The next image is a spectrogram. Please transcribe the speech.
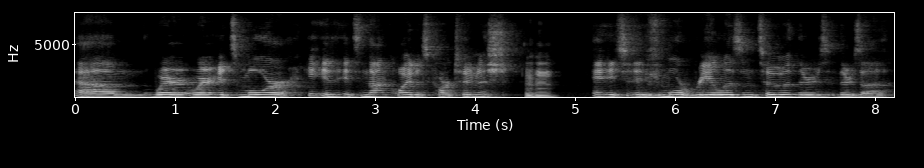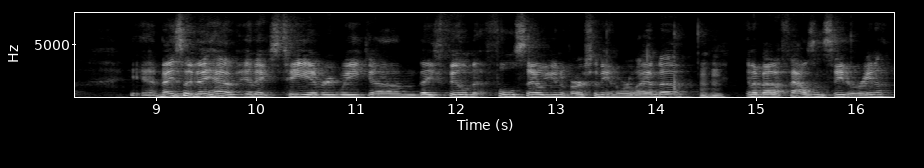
um, where where it's more it, it's not quite as cartoonish hmm and it's there's more realism to it there's there's a basically they have NXT every week um, they film at Full Sail University in Orlando Mhm. in about a thousand seat arena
